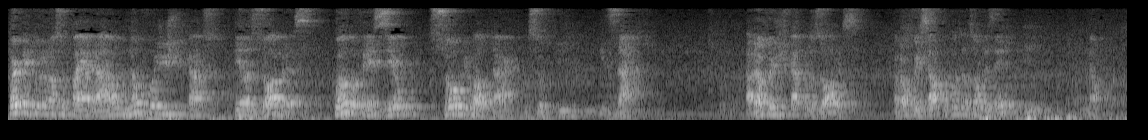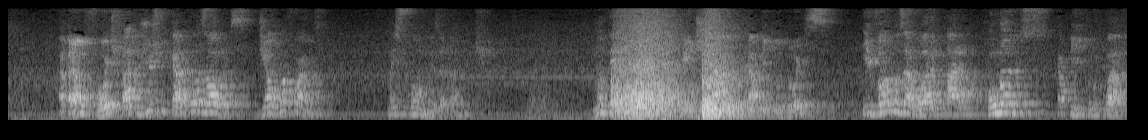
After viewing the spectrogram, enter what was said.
Porventura, nosso pai Abraão não foi justificado pelas obras quando ofereceu sobre o altar o seu filho Isaac. Abraão foi justificado pelas obras? Abraão foi salvo por conta das obras dele? Não. Abraão foi de fato justificado pelas obras, de alguma forma. Mas como exatamente? Mantenha em Tiago, capítulo 2, e vamos agora para Romanos, capítulo 4.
